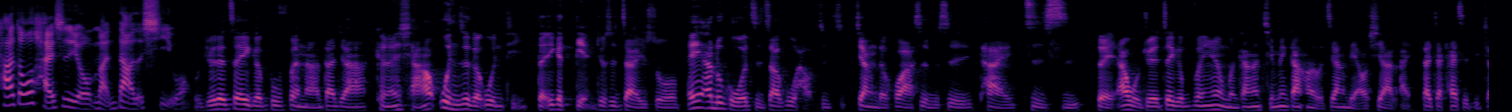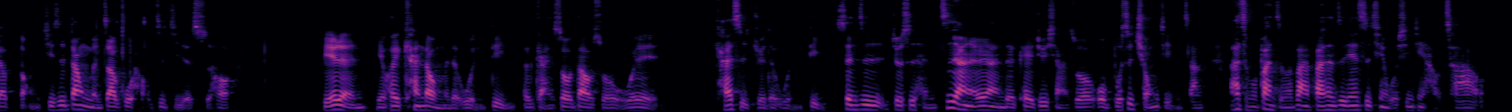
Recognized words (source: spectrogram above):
它都还是有蛮大的希望。我觉得这一个部分呢、大家可能想要问这个问题的一个点，就是在于说，哎啊，如果我只照顾好自己，这样的话是不是太自私？对啊，我觉得这个部分，因为我们刚刚前面刚好有这样聊下来，大家开始比较懂，其实当我们照顾好自己的时候，别人也会看到我们的稳定，而感受到说，我也开始觉得稳定，甚至就是很自然而然的可以去想说，我不是穷紧张啊，怎么办？怎么办？发生这件事情，我心情好差哦，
